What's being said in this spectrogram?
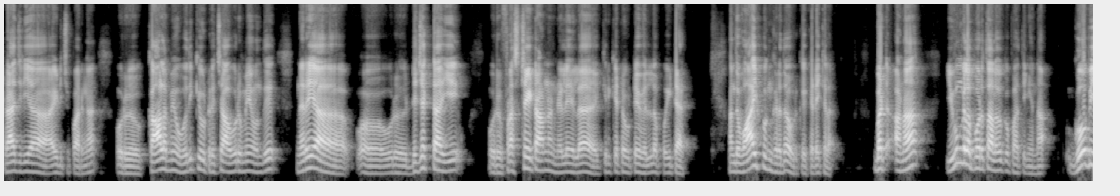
ட்ராஜடியாக ஆயிடுச்சு பாருங்க. ஒரு காலமே ஒதுக்கி விட்டுருச்சு. அவருமே வந்து நிறையா ஒரு டிஜெக்ட் ஆகி ஒரு ஃப்ரஸ்ட்ரேட்டான நிலையில் கிரிக்கெட்டை விட்டே வெளில போயிட்டார். அந்த வாய்ப்புங்கிறது அவருக்கு கிடைக்கல. பட் ஆனால் இவங்களை பொறுத்த அளவுக்கு பார்த்தீங்கன்னா கோபி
